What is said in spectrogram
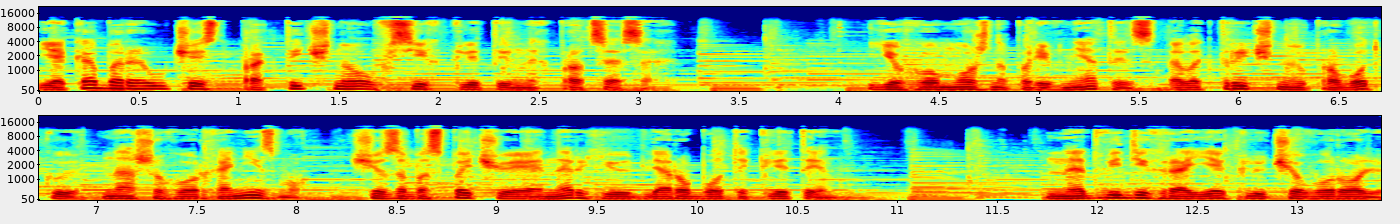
яка бере участь практично у всіх клітинних процесах. Його можна порівняти з електричною проводкою нашого організму, що забезпечує енергію для роботи клітин. НЕД відіграє ключову роль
